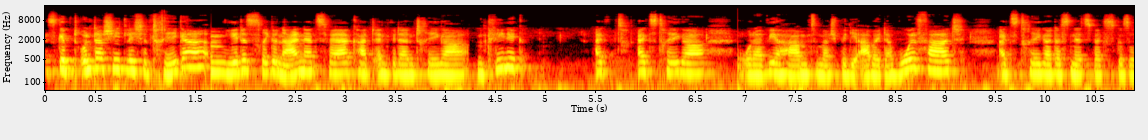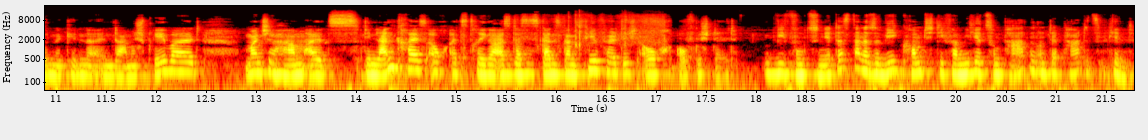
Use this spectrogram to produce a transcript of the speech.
Es gibt unterschiedliche Träger. Jedes Regionalnetzwerk hat entweder einen Träger, eine Klinik als, als Träger oder wir haben zum Beispiel die Arbeiterwohlfahrt als Träger des Netzwerks Gesunde Kinder in Dahme-Spreewald. Manche haben als den Landkreis auch als Träger. Also das ist ganz, ganz vielfältig auch aufgestellt. Wie funktioniert das dann? Also wie kommt die Familie zum Paten und der Pate zum Kind?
